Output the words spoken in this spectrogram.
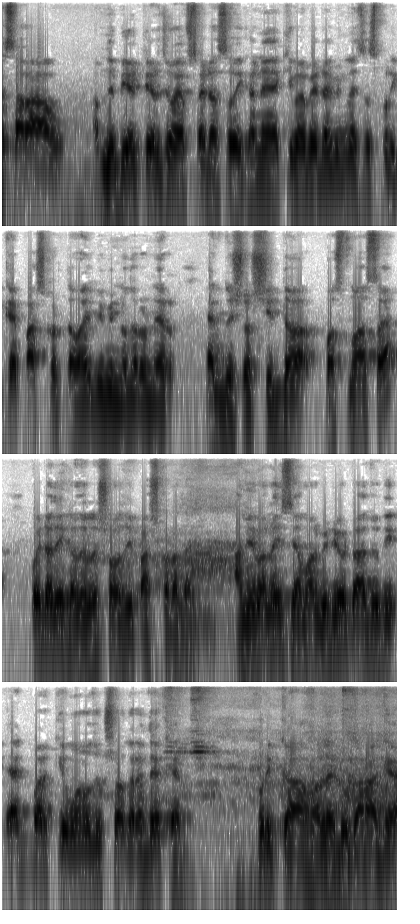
এছাড়াও আপনি বিএডটি এর যে ওয়েবসাইট আছে, ওইখানে কীভাবে ড্রাইভিং লাইসেন্স পরীক্ষায় পাস করতে হয়, বিভিন্ন ধরনের এক দুইশো সিদ্ধ প্রশ্ন আছে, ওইটা দেখা দিলে সহজেই পাস করা যায়। আমি বানাইছি আমার ভিডিওটা, যদি একবার কেউ মনোযোগ সহকারে দেখেন, পরীক্ষা হলে ঢোকার আগে,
